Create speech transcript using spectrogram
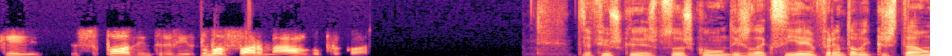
que se pode intervir de uma forma algo precoce. Desafios que as pessoas com dislexia enfrentam e que estão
